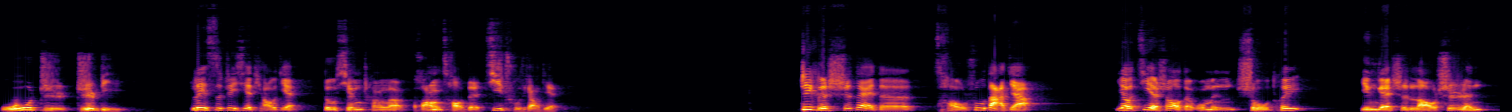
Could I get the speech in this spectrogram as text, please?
五指执笔。类似这些条件都形成了狂草的基础条件。这个时代的草书大家要介绍的，我们首推应该是老诗人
